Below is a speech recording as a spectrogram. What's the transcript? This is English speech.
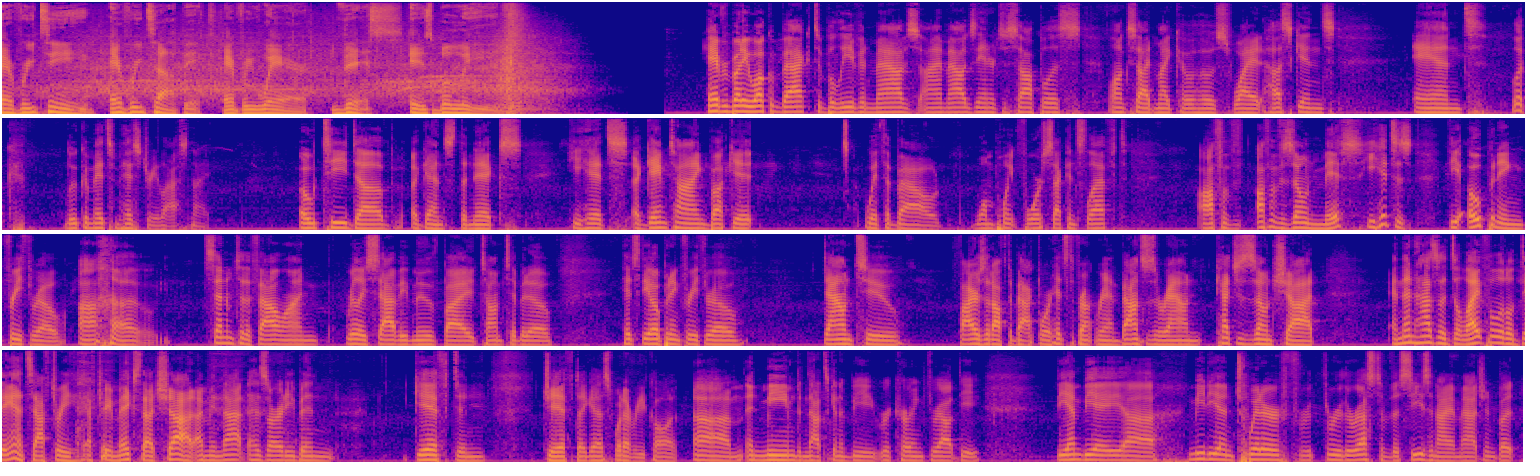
Every team, every topic, everywhere. This is Bleav. Hey, everybody, welcome back to Bleav in Mavs. I'm Alexander Tassopoulos alongside my co host Wyatt Huskins. And look, Luka made some history last night. OT dub against the Knicks. He hits a game tying bucket with about 1.4 seconds left off of off of his own miss. He hits his the opening free throw, uh, sent him to the foul line. Really savvy move by Tom Thibodeau. Hits the opening free throw, down two, fires it off the backboard, hits the front rim, bounces around, catches his own shot, and then has a delightful little dance after he after he makes that shot. I mean, that has already been gift and gift, I guess, whatever you call it, um, and memed, and that's going to be recurring throughout the the NBA uh, media and Twitter for, through the rest of the season, I imagine. But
